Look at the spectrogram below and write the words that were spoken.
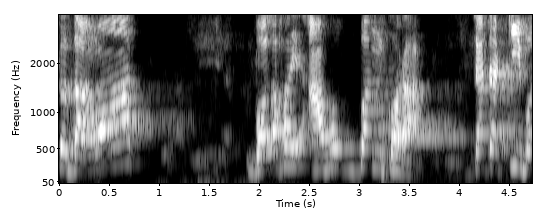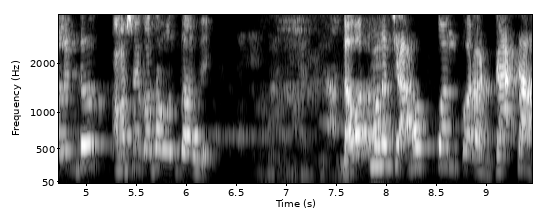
তো দাওয়াত বলা হয় আহ্বান করা। চাচা, কি বলেন তো? আমার সঙ্গে কথা বলতে হবে। দাওয়াত মনে হচ্ছে আহ্বান করা, ডাকা।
